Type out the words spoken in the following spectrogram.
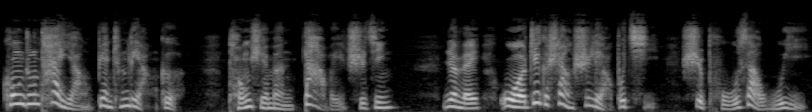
空中太阳变成两个，同学们大为吃惊，认为我这个上师了不起，是菩萨无疑。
